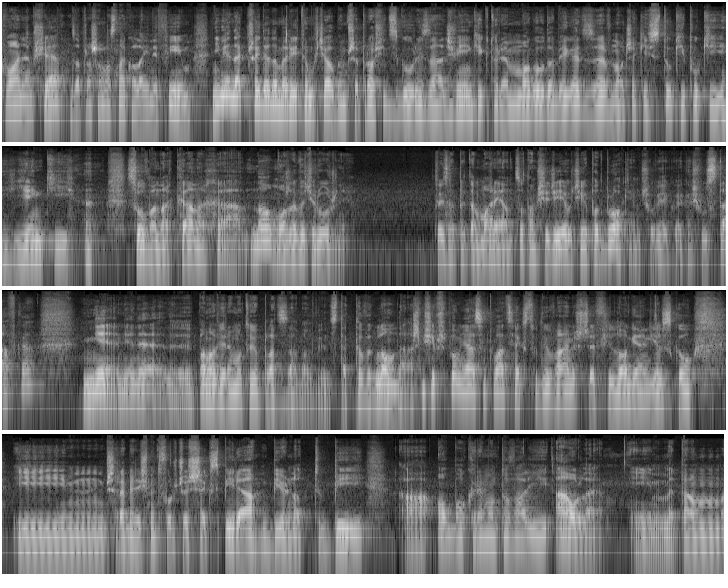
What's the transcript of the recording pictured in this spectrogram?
kłaniam się, zapraszam Was na kolejny film. Nim jednak przejdę do meritum, chciałbym przeprosić z góry za dźwięki, które mogą dobiegać z zewnątrz, jakieś stuki, puki, jęki, słowa na K, na H, no może być różnie. Ktoś zapyta, Marian, co tam się dzieje u Ciebie pod blokiem, człowieku? Jakaś ustawka? Nie, nie, nie. Panowie remontują plac zabaw, więc tak to wygląda. Aż mi się przypomniała sytuacja, jak studiowałem jeszcze filologię angielską i mm, przerabialiśmy twórczość Szekspira, Beer Not To Be, a obok remontowali aulę. I my tam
